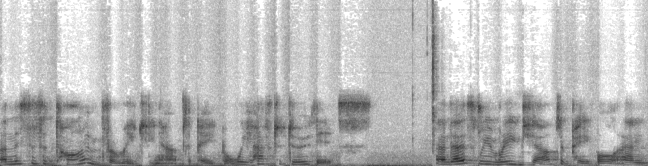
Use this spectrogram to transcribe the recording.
And this is a time for reaching out to people. We have to do this. And as we reach out to people and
